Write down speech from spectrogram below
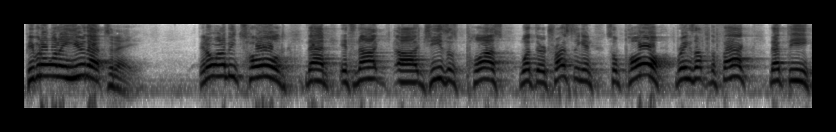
People don't want to hear that today. They don't want to be told that it's not uh, Jesus plus what they're trusting in. So Paul brings up the fact that the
